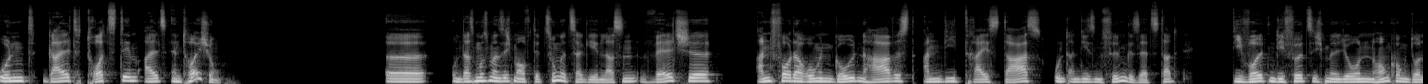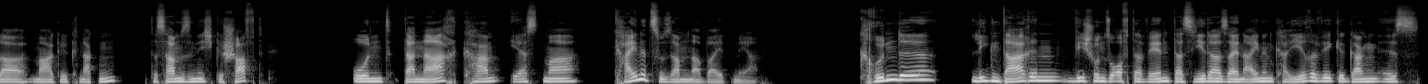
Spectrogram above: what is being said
und galt trotzdem als Enttäuschung. Äh, und das muss man sich mal auf der Zunge zergehen lassen, welche Anforderungen Golden Harvest an die drei Stars und an diesen Film gesetzt hat. Die wollten die 40 Millionen Hongkong-Dollar-Marke knacken. Das haben sie nicht geschafft. Und danach kam erstmal keine Zusammenarbeit mehr. Gründe liegen darin, wie schon so oft erwähnt, dass jeder seinen eigenen Karriereweg gegangen ist.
